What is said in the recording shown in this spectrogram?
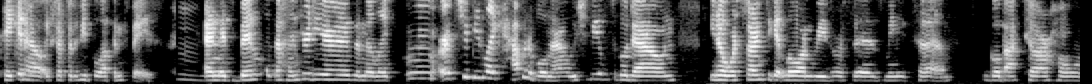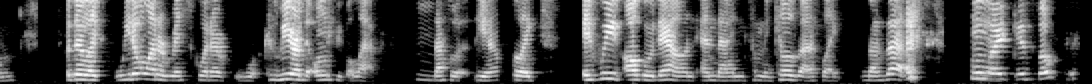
taken out except for the people up in space. Hmm. and it's been like a hundred years and they're like mm, earth should be like habitable now. We should be able to go down. You know we're starting to get low on resources. We need to go back to our home. But they're like we don't want to risk whatever because we are the only people left. Hmm. that's what you know? So like if we all go down and then something kills us like that's that Yeah. like it's over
